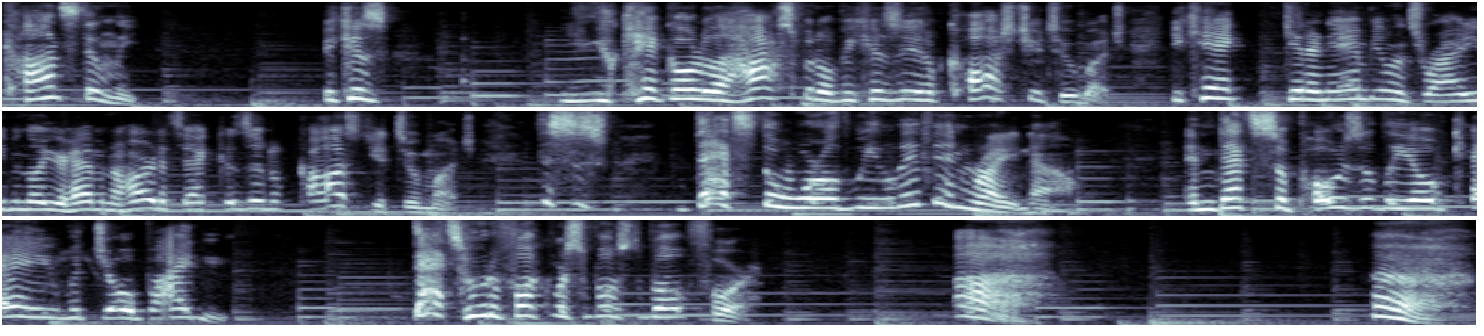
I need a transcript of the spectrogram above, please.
constantly because you can't go to the hospital because it'll cost you too much. You can't get an ambulance ride even though you're having a heart attack because it'll cost you too much. This is that's the world we live in right now. And that's supposedly okay with Joe Biden. That's who the fuck we're supposed to vote for. Ah. Ah.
